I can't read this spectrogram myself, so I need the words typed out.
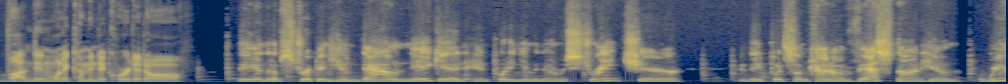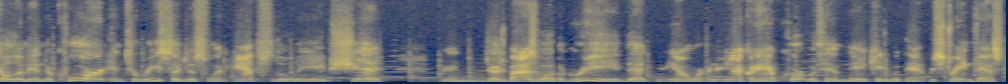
Vaughn didn't want to come into court at all. They ended up stripping him down naked and putting him in a restraint chair and they put some kind of vest on him, wheeled him into court, and Teresa just went absolutely ape shit. And Judge Boswell agreed that, you know, you're not going to have court with him naked with that restraint vest.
